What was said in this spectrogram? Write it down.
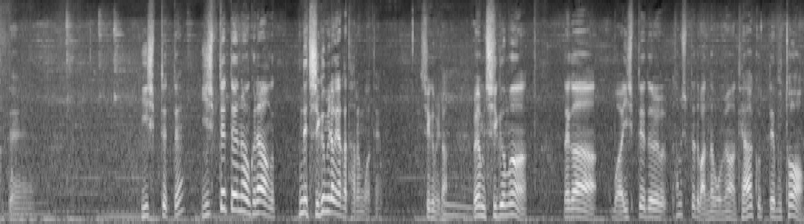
그때 20대 때? 20대 때는 그냥 근데 지금이랑 약간 다른 것 같아요 지금이랑 음. 왜냐면 지금은 내가 뭐 20대들 30대들 만나보면 대학교 때부터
